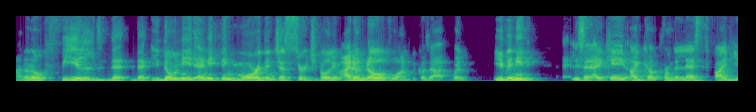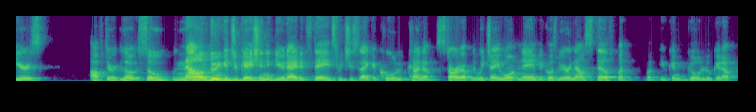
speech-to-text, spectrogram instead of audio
I don't know, field that that you don't need anything more than just search volume. I don't know of one because I well, even in listen, I came I come from the last five years after so now I'm doing education in the United States, which is like a cool kind of startup which I won't name because we are now stealth, but but you can go look it up.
